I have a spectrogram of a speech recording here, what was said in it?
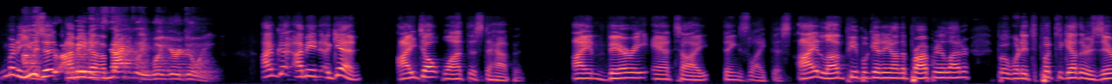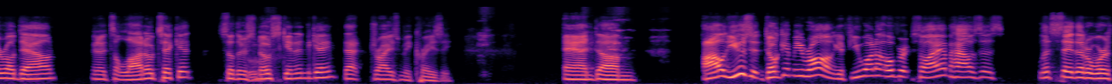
I'm gonna use I'm, it. I'm i mean, exactly I'm, what you're doing. I'm good. I mean, again, I don't want this to happen. I am very anti things like this. I love people getting on the property ladder, but when it's put together zero down and it's a lotto ticket, so there's Oof. no skin in the game, that drives me crazy. And um, I'll use it. Don't get me wrong. If you want to over, so I have houses, let's say that are worth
